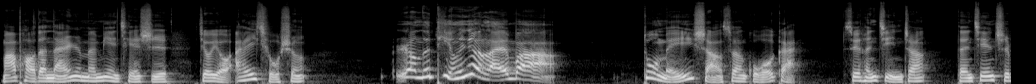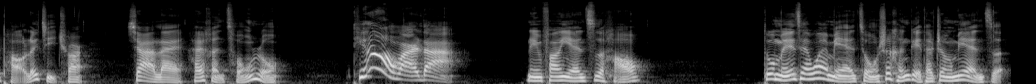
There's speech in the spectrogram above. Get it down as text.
马跑到男人们面前时，就有哀求声：“让他停下来吧。”杜梅赏算果敢，虽很紧张，但坚持跑了几圈，下来还很从容，挺好玩的，令方言自豪。杜梅在外面总是很给他挣面子，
